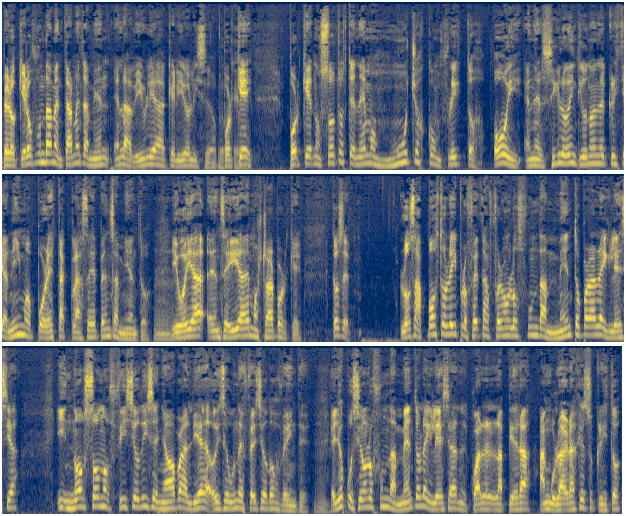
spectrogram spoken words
Pero quiero fundamentarme también en la Biblia, querido Eliseo. ¿Por qué? Porque nosotros tenemos muchos conflictos hoy, en el siglo XXI, en el cristianismo, por esta clase de pensamiento. Y voy a enseguida demostrar por qué. Entonces, los apóstoles y profetas fueron los fundamentos para la iglesia y no son oficios diseñados para el día de hoy según Efesios 2.20. Mm. Ellos pusieron los fundamentos de la iglesia en el cual la piedra angular era Jesucristo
